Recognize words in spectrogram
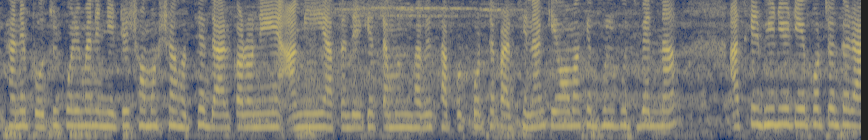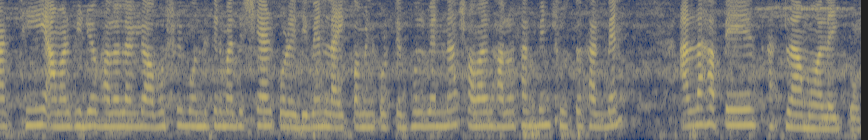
এখানে প্রচুর পরিমাণে নেটের সমস্যা হচ্ছে, যার কারণে আমি আপনাদেরকে তেমনভাবে সাপোর্ট করতে পারছি না। কেউ আমাকে ভুল বুঝবেন না। আজকের ভিডিওটি এ পর্যন্ত রাখছি। আমার ভিডিও ভালো লাগলে অবশ্যই বন্ধুদের মাঝে শেয়ার করে দিবেন লাইক কমেন্ট করতে ভুলবেন না। সবাই ভালো থাকবেন, সুস্থ থাকবেন। আল্লাহ হাফেজ, আসসালামু আলাইকুম।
